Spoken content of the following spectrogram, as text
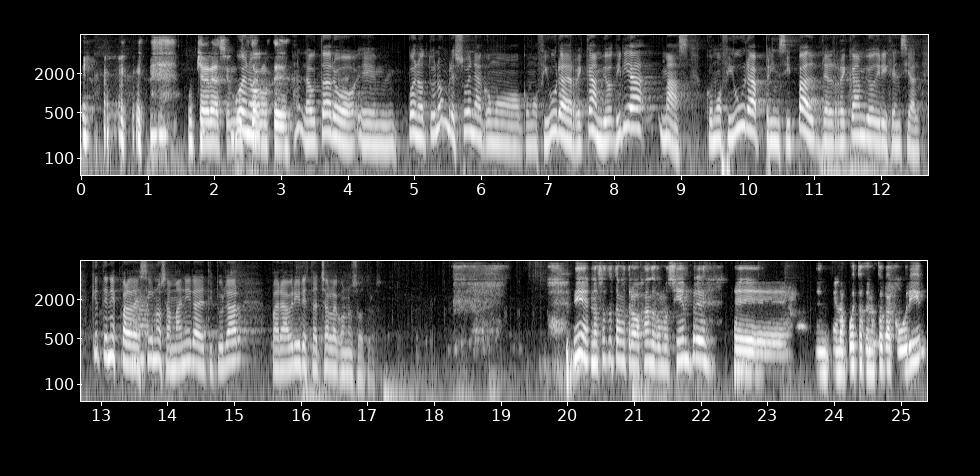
¿eh? Muchas gracias, un gusto Bueno, estar con ustedes. Lautaro, eh, bueno, tu nombre suena como, como figura de recambio, diría más, como figura principal del recambio dirigencial. ¿Qué tenés para decirnos a manera de titular para abrir esta charla con nosotros? Bien, nosotros estamos trabajando como siempre eh, en, en los puestos que nos toca cubrir,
